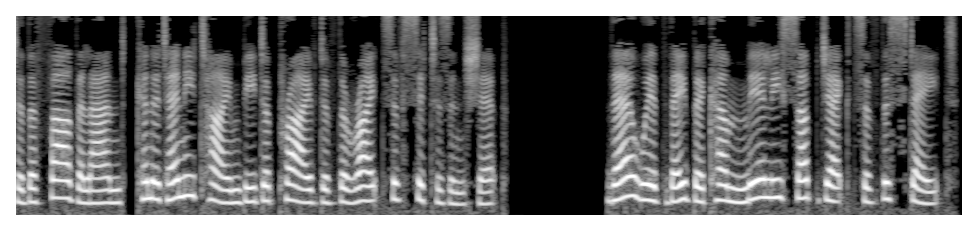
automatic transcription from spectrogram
to the fatherland, can at any time be deprived of the rights of citizenship. Therewith they become merely subjects of the state.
